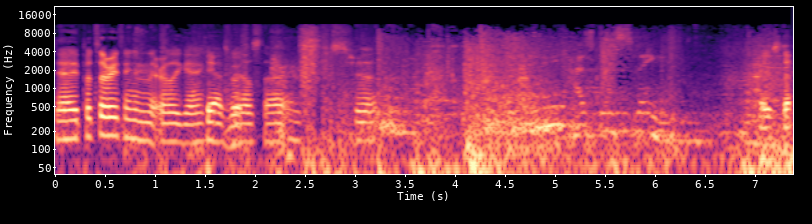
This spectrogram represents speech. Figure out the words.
Yeah, he puts everything in the early gank Yeah, but- fails that. It's just shit. Enemy has been slain. He's dead.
